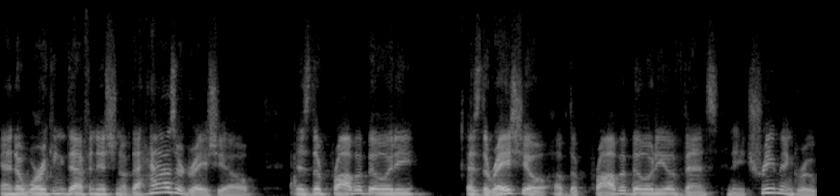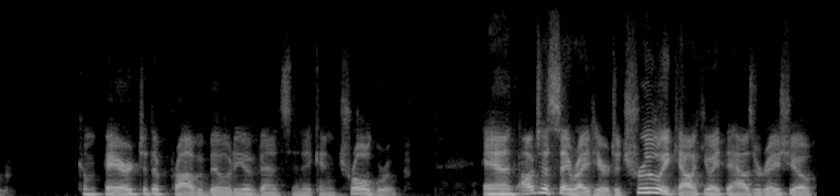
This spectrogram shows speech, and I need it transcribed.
And a working definition of the hazard ratio is the probability, is the ratio of the probability of events in a treatment group compared to the probability of events in a control group. And I'll just say right here, to truly calculate the hazard ratio,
